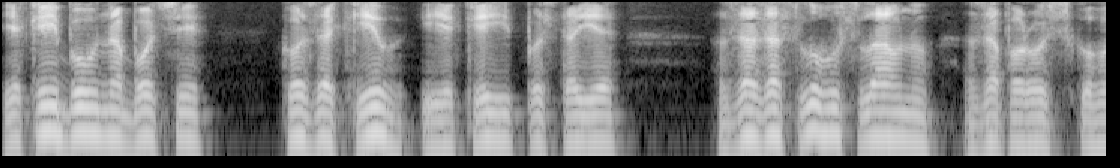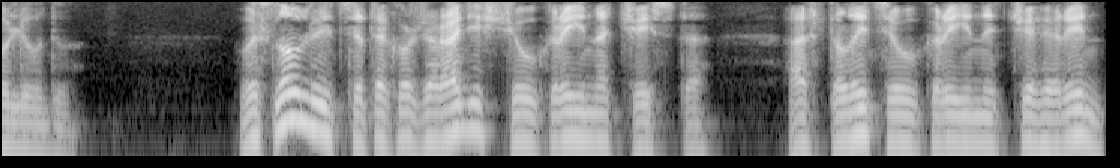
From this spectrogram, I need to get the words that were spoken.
який був на боці козаків і який постає за заслугу славну запорозького люду. Висловлюється також радість, що Україна чиста, а столиця України Чигирин,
